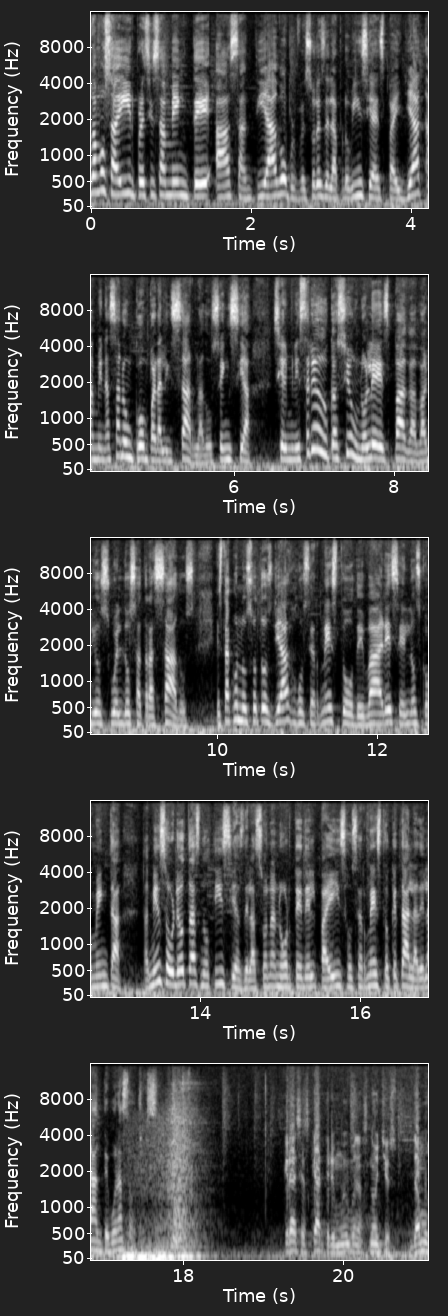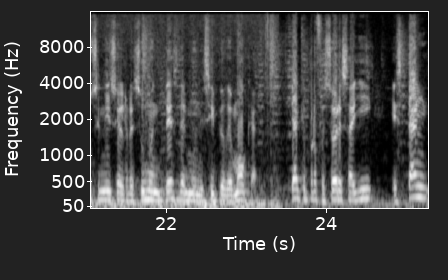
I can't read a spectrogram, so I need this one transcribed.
vamos a ir precisamente a Santiago. Profesores de la provincia de Espaillat amenazaron con paralizar la docencia si el Ministerio de Educación no les paga varios sueldos atrasados. Está con nosotros ya José Ernesto de Vares. Él nos comenta también sobre otras noticias de la zona norte del país. José Ernesto, ¿qué tal? Adelante, buenas noches. Gracias, Catherine. Muy buenas noches. Damos inicio al resumen desde el municipio de Moca, ya que profesores allí están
